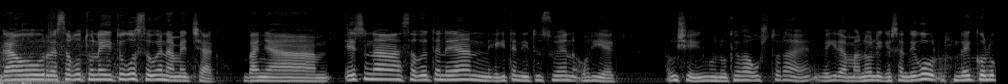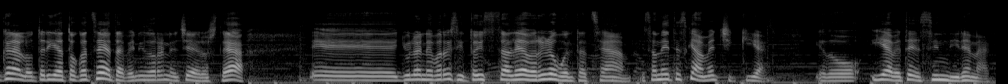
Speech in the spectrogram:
Gaur ezagutu nahi ditugu zeuen ametsak, baina esna zaudetenean egiten dituzuen horiek. Hau egingo nuke ba gustora, eh? Begira, Manolik esan digu, nahiko lukera loteria tokatzea eta benidorren etxea erostea. E, Julen eberriz itoiz taldea berriro bueltatzea. Izan daitezke amets txikiak, edo ia bete ezin direnak.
